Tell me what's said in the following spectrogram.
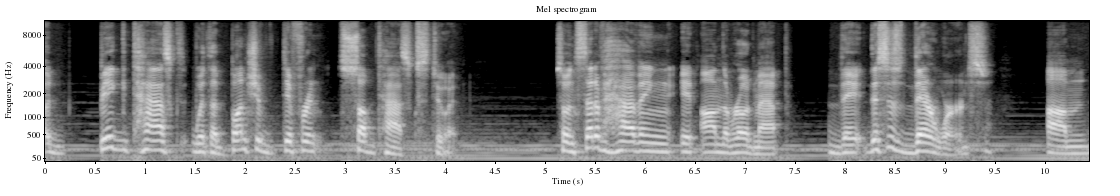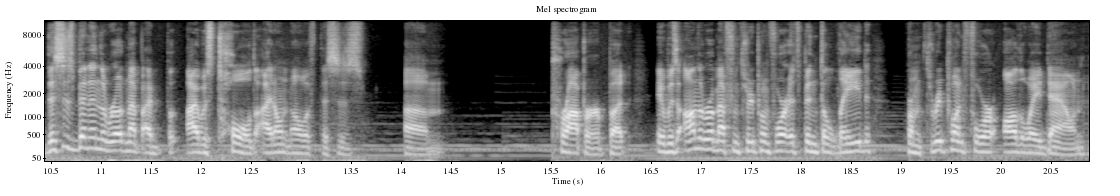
a big task with a bunch of different subtasks to it. So instead of having it on the roadmap, they this is their words. Um, this has been in the roadmap. I, I was told. I don't know if this is um, proper, but it was on the roadmap from 3.4. It's been delayed from 3.4 all the way down.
